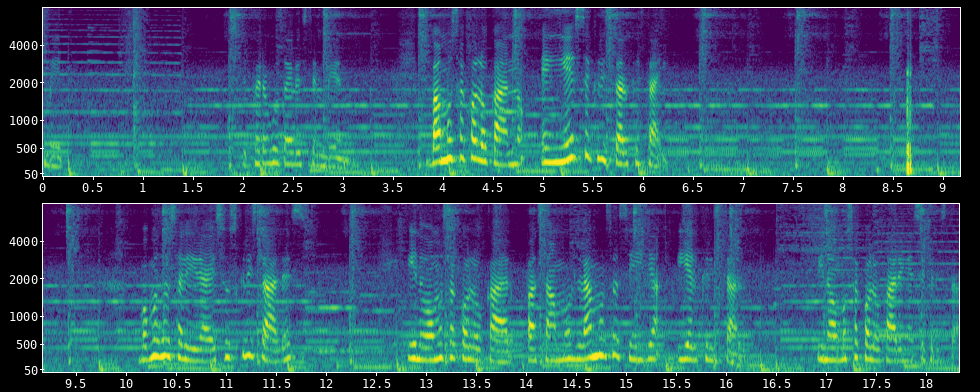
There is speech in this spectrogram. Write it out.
Miren. Espero que ustedes estén viendo. Vamos a colocarnos en ese cristal que está ahí. Vamos a salir a esos cristales y nos vamos a colocar pasamos la mozasilla y el cristal. Y nos vamos a colocar en ese cristal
